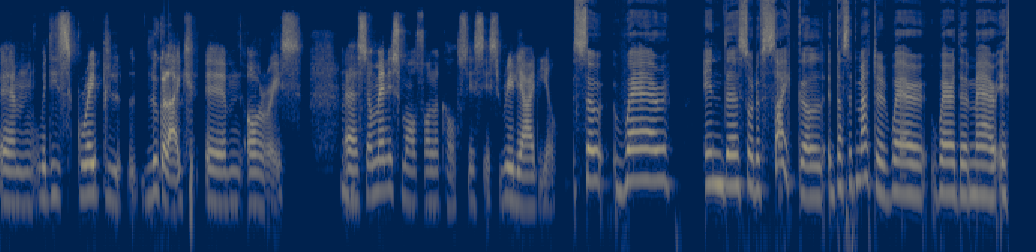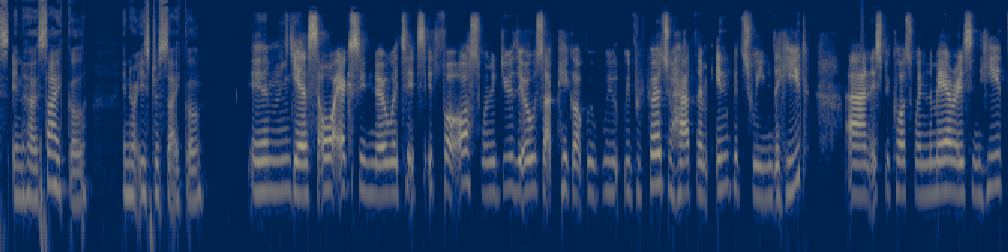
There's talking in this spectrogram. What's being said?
um, with these grape lookalike um, ovaries. Mm-hmm. Uh, so many small follicles is, is really ideal. So where in the sort of cycle does it matter where where the mare is in her cycle, in her estrus cycle? Um, yes, or actually no. It's it's it for us when we do the oocyte pickup, we, we we prefer to have them in between the heat, and it's because when the mare is in heat,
